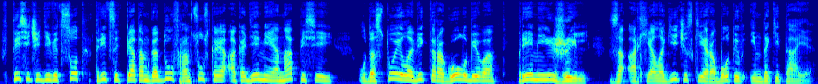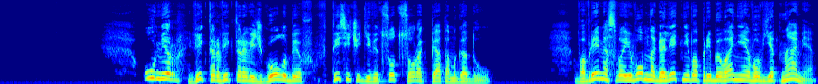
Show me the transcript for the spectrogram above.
В 1935 году французская академия надписей удостоила Виктора Голубева премии «Жиль» за археологические работы в Индокитае. Умер Виктор Викторович Голубев в 1945 году. Во время своего многолетнего пребывания во Вьетнаме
